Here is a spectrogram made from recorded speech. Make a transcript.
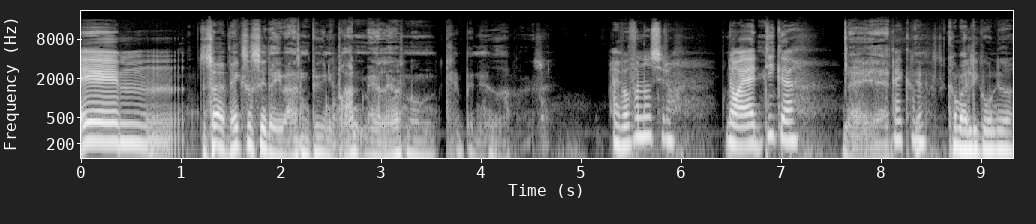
Øhm, Så er jeg væk, så sætter I bare sådan byen i brand med at lave sådan nogle kæmpe nyheder. Ej, hvorfor noget siger du? Nå ja, de gør. Ja, ja, Hvad ja, kommer? så kommer alle de gode nyheder.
